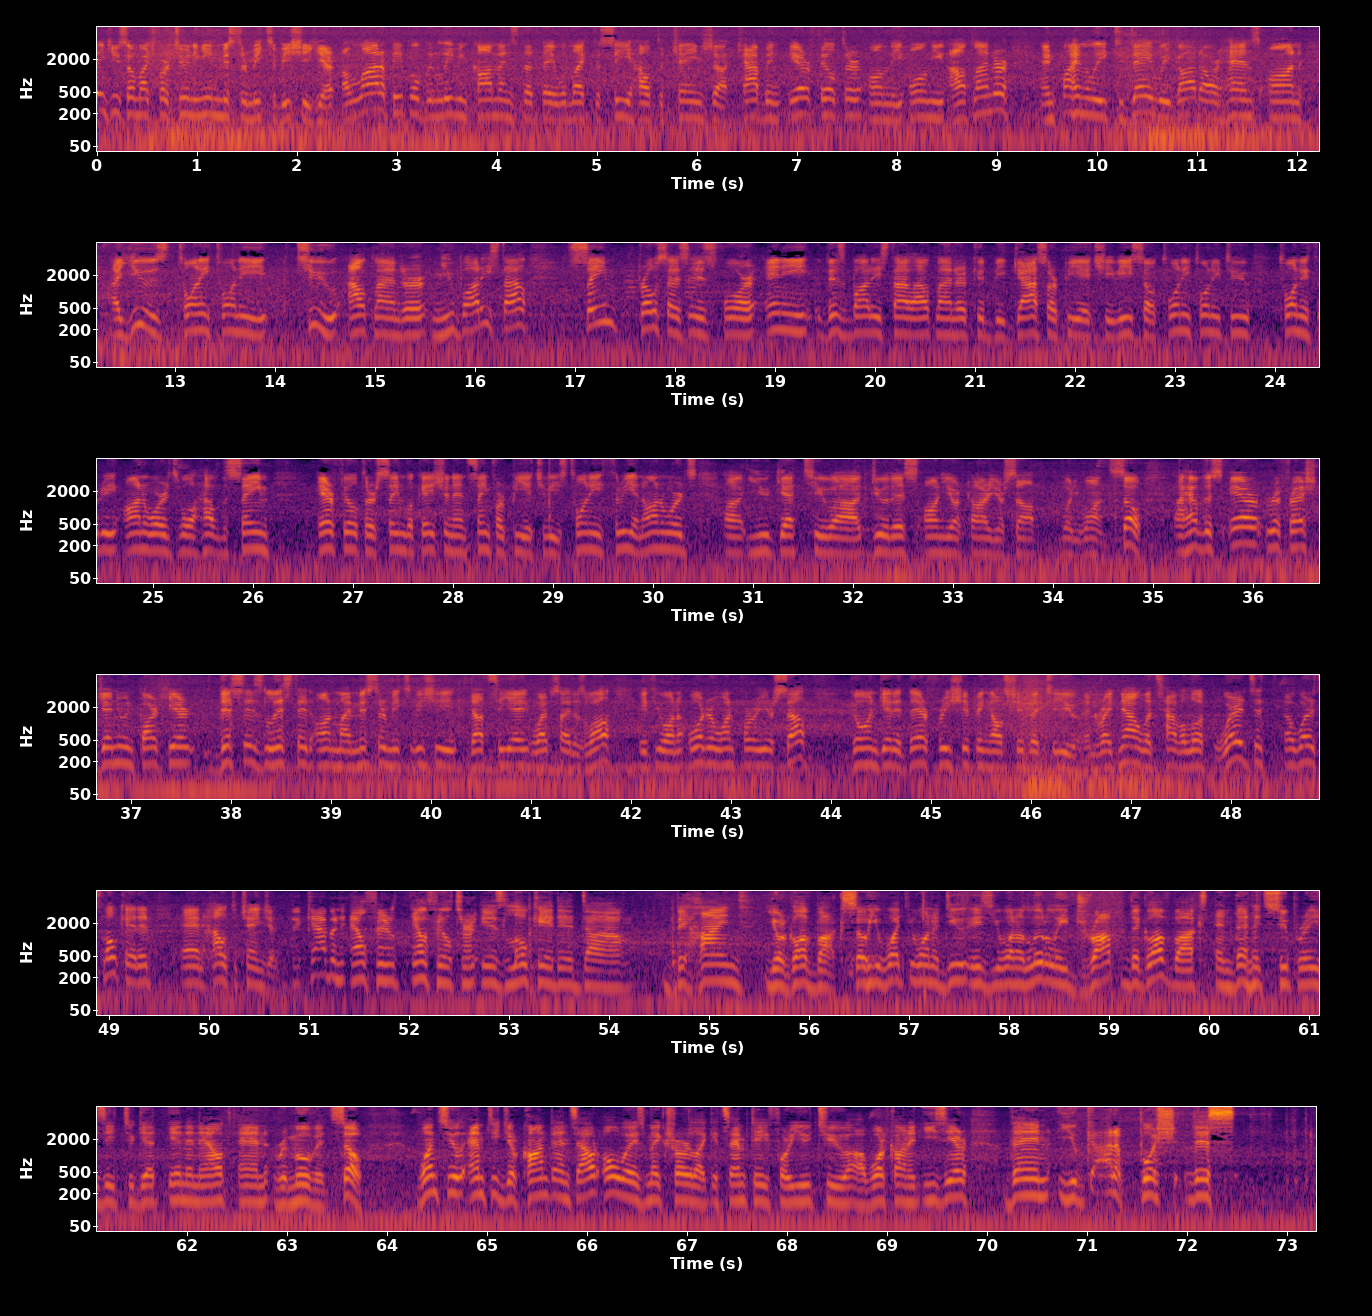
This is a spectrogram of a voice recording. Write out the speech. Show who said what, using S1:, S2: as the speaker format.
S1: Thank you so much for tuning in, Mr. Mitsubishi here. A lot of people have been leaving comments that they would like to see how to change a cabin air filter on the all-new Outlander. And finally, today we got our hands on a used 2022 Outlander new body style. Same process is for any this body style Outlander could be gas or PHEV. So 2022, 23 onwards will have the same air filter same location and same for PHEVs 23 and onwards uh, you get to uh, do this on your car yourself what you want. So i have this air refresh genuine part here. This is listed on my mrmitsubishi.ca website as well. If you want to order one for yourself go and get it there. Free shipping i'll ship it to you. And right now let's have a look where it's it uh, where it's located and how to change it. The cabin air, fil air filter is located uh, behind your glove box. So you what you want to do is you want to literally drop the glove box and then it's super easy to get in and out and remove it. So once you emptied your contents out always make sure like it's empty for you to uh, work on it easier. Then you gotta push this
